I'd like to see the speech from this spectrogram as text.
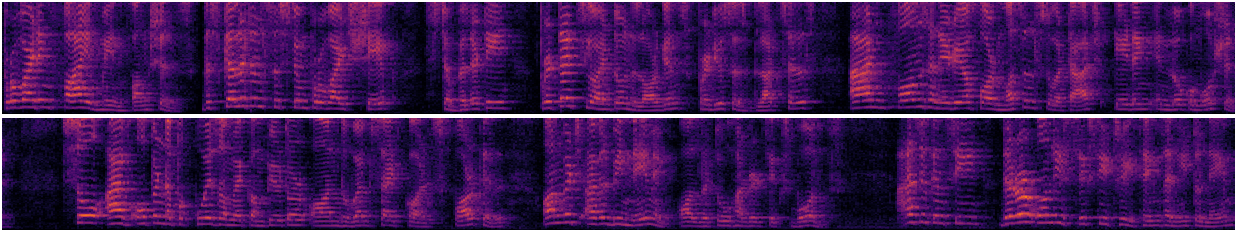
providing five main functions. The skeletal system provides shape, stability, protects your internal organs, produces blood cells and forms an area for muscles to attach aiding in locomotion. So I have opened up a quiz on my computer on the website called Sporcle on which I will be naming all the 206 bones. As you can see, there are only 63 things I need to name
